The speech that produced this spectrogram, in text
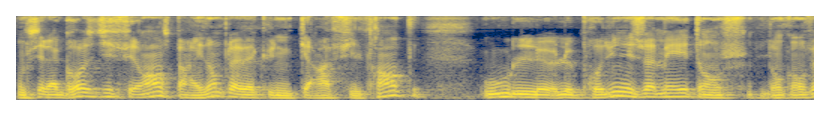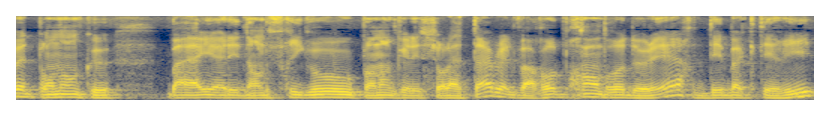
Donc c'est la grosse différence, par exemple, avec une carafe filtrante où le, produit n'est jamais étanche. Donc en fait, pendant que bah, elle est dans le frigo ou pendant qu'elle est sur la table, elle va reprendre de l'air, des bactéries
